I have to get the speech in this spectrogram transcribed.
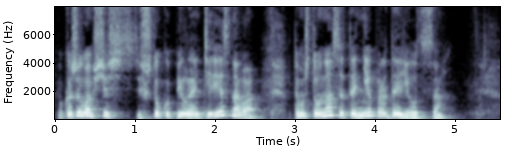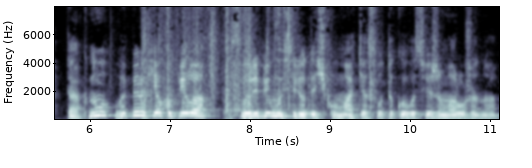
Покажу вам, что купила интересного, потому что у нас это не продается. Так, ну, во-первых, я купила свою любимую селедочку Матиас, вот такую вот свежемороженую.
